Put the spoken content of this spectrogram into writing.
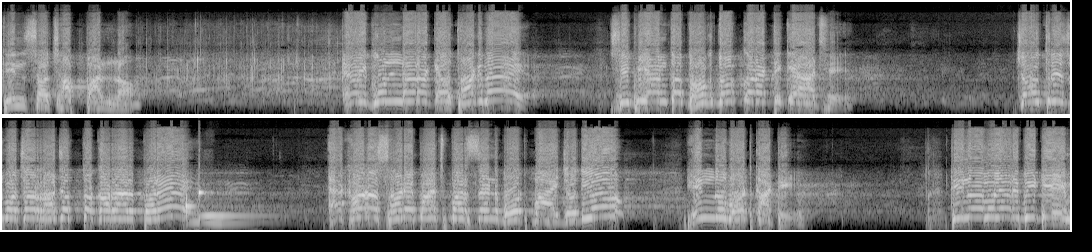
তিনশো ছাপ্পান্ন। এই গুন্ডারা কেউ থাকবে? সিপিএম তো ধক ধক করে টিকে আছে। চৌত্রিশ বছর রাজত্ব করার পরে এখনও সাড়ে পাঁচ পার্সেন্ট ভোট পায়, যদিও হিন্দু ভোট কাটে। তৃণমূলের বি টিম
